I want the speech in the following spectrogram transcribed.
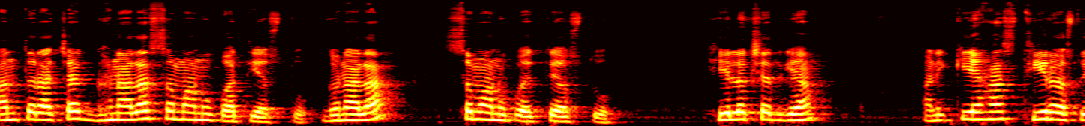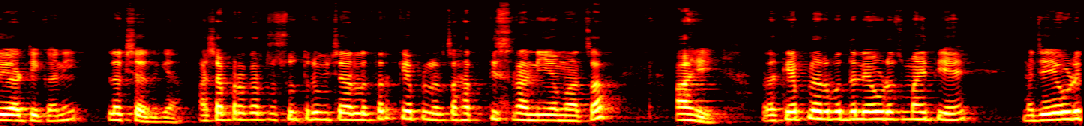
अंतराच्या घनाला समानुपाती असतो. घनाला समानुपाती असतो. हे लक्षात घ्या. आणि के हा स्थिर असतो या ठिकाणी लक्षात घ्या. अशा प्रकारचं सूत्र विचारलं तर केपलरचा हा तिसरा नियमाचा आहे. आता केपलरबद्दल एवढंच माहिती आहे. म्हणजे एवढे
